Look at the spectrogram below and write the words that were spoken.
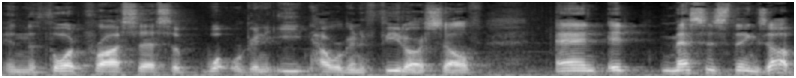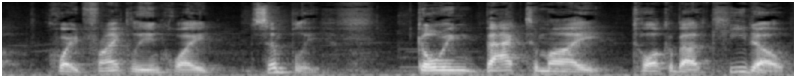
in the thought process of what we're going to eat and how we're going to feed ourselves. And it messes things up, quite frankly, and quite simply. Going back to my talk about keto,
